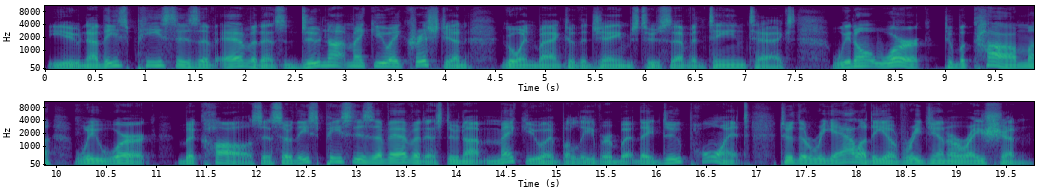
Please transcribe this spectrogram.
you? Now, these pieces of evidence do not make you a Christian. Going back to the James 2:17 text, we don't work to become, we work because. And so these pieces of evidence do not make you a believer, but they do point to the reality of regeneration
